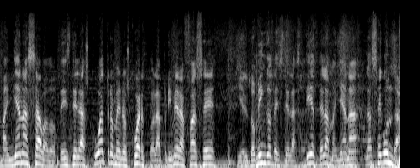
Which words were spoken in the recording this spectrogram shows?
mañana sábado desde las 4 menos cuarto la primera fase y el domingo desde las 10 de la mañana la segunda.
